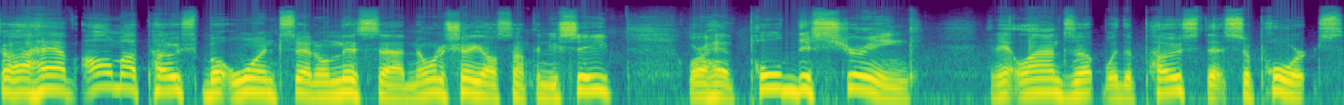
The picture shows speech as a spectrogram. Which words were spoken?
So I have all my posts but one set on this side. And I want to show y'all something. You see where I have pulled this string and it lines up with the post that supports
